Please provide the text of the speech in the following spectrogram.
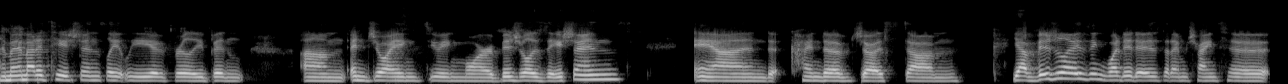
in my meditations lately, I've really been um, enjoying doing more visualizations and kind of just um, yeah visualizing what it is that i'm trying to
